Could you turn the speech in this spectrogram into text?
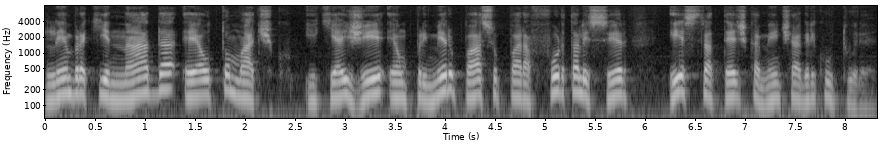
lembra que nada é automático e que a IG é um primeiro passo para fortalecer estrategicamente a agricultura.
